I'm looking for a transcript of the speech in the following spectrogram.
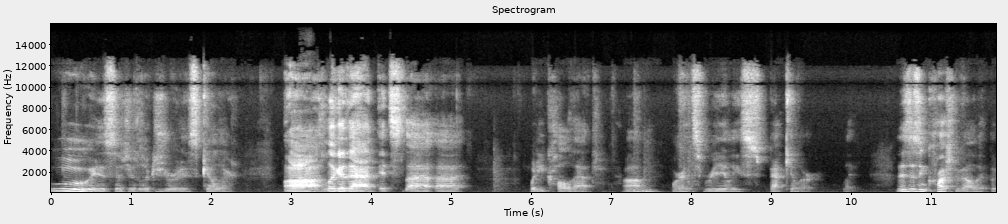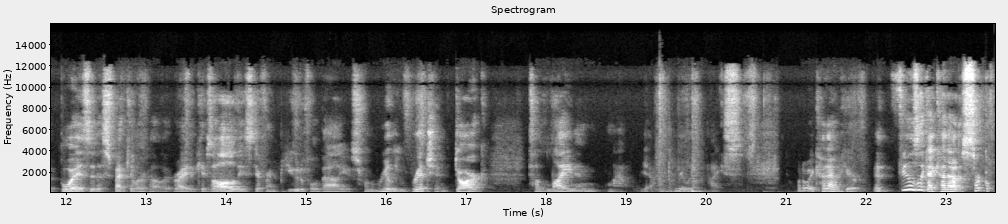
Ooh, it is such a luxurious color. Ah, look at that. It's the, uh, what do you call that? Um, where it's really specular. Like This isn't crushed velvet, but boy, is it a specular velvet, right? It gives all these different beautiful values from really rich and dark to light and, wow, yeah, really nice. What do I cut out here? It feels like I cut out a circle.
